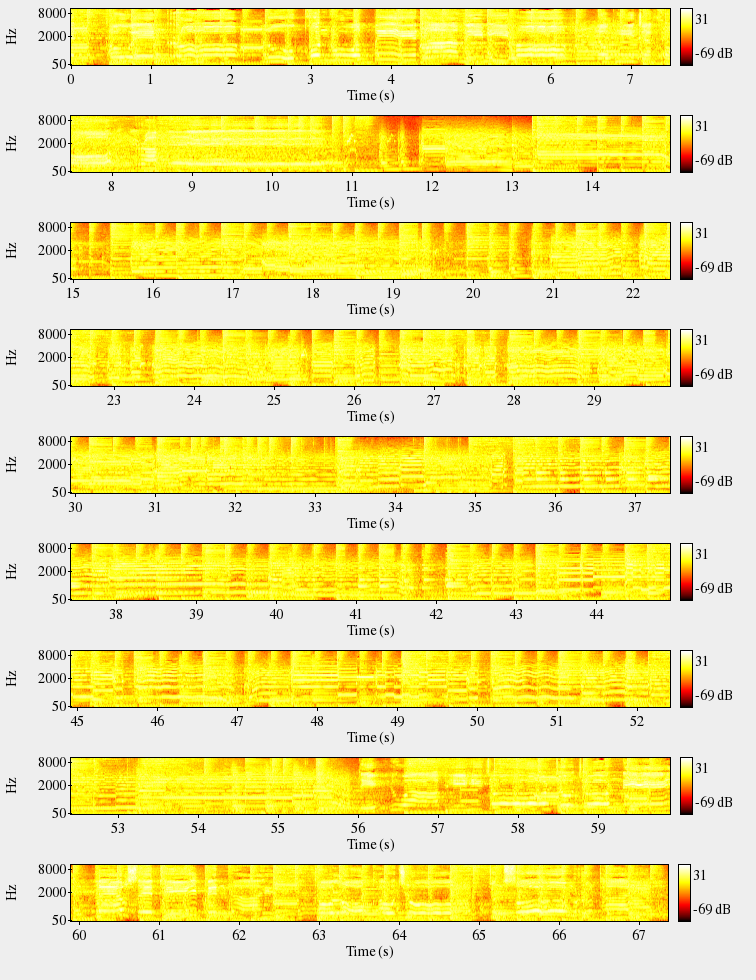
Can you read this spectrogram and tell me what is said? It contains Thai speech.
นเขาเวนรอ ลูกคนหัวปีถ้าไม่มีพ่อ แล้วพี่จะขอรับเอง ติว่าพี่โจรโจโจรนี้ แล้วเศรษฐีเป็นไงเขาหลอกเขาโชมจนโสมหรือไทย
